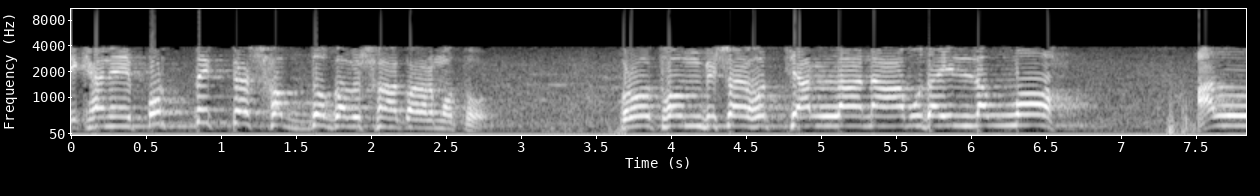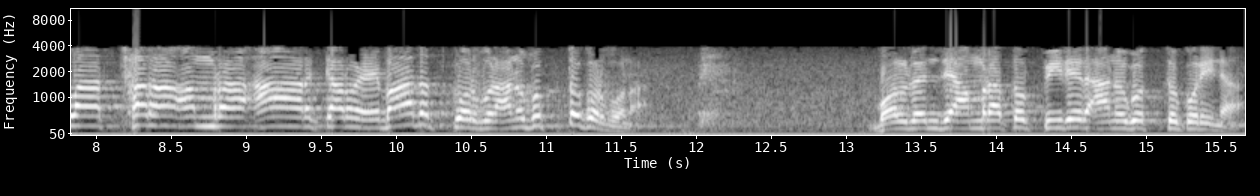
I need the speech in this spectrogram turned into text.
এখানে প্রত্যেকটা শব্দ গবেষণা করার মতো। প্রথম বিষয় হচ্ছে আল্লাহ না আবুদা আল্লাহ ছাড়া আমরা আর কারও এবাদত করব না, আনুগত্য করব না। বলবেন যে আমরা তো পীরের আনুগত্য করি না।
